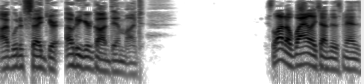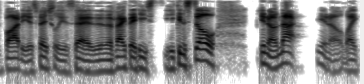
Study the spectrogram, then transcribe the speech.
I would have said you're out of your goddamn mind. There's a lot of mileage on this man's body, especially his head, and the fact that he's he can still, you know, not you know like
